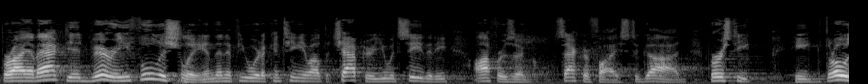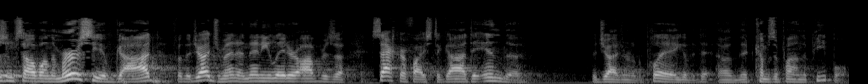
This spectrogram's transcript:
for I have acted very foolishly. And then if you were to continue out the chapter, you would see that he offers a sacrifice to God. First, he he throws himself on the mercy of God for the judgment, and then he later offers a sacrifice to God to end the, the judgment of the plague of the, uh, that comes upon the people.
